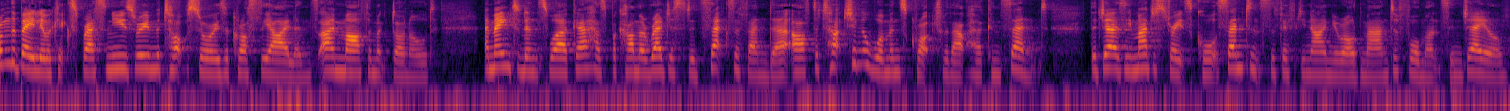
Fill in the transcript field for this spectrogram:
From the Bailiwick Express newsroom, the top stories across the islands, I'm Martha MacDonald. A maintenance worker has become a registered sex offender after touching a woman's crotch without her consent. The Jersey Magistrates Court sentenced the 59 year old man to four months in jail.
